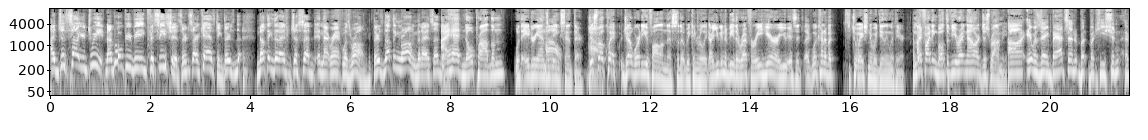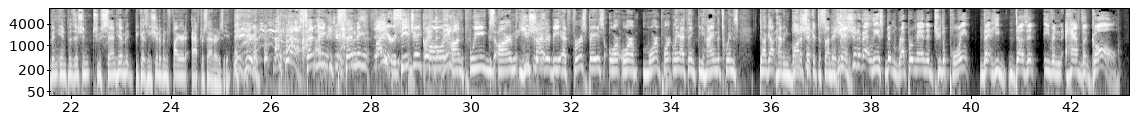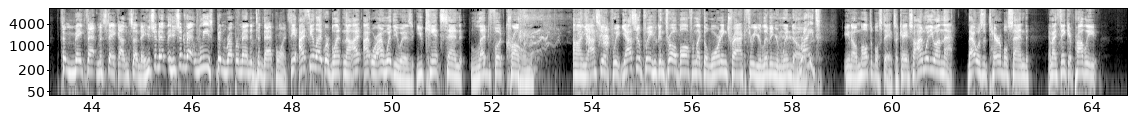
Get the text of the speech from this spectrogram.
I just saw your tweet, and I hope you're being facetious or sarcastic. There's n- nothing that I just said in that rant was wrong. There's nothing wrong that I said. There. I had no problem with Adrianza How? being sent there. Just How? real quick, Joe, where do you fall on this so that we can really? Are you going to be the referee here? Or are you? Is it like what kind of a situation are we dealing with here? Am I fighting both of you right now, or just Rami? Uh, it was a bad send, but but he shouldn't have been in position to send him because he should have been fired after Saturday's game. Thank you. yeah. Sending sending Fired? CJ Wait, they- on Puig's arm. You should should've- either be at first base or or more importantly, I think behind the Twins dugout, having bought He a should- ticket to Sunday's he game. should have at least been reprimanded to the point that he doesn't even have the gall to make that mistake on Sunday. He should have. He should have at least been reprimanded to that point. See, I feel like we're blend. Now, I, I where I'm with you is you can't send Leadfoot Cron on Yasiel Puig. Yasiel Puig, who can throw a ball from like the warning track through your living room window, Right. You know, multiple states. Okay, so I'm with you on that. That was a terrible send. And I think it probably,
